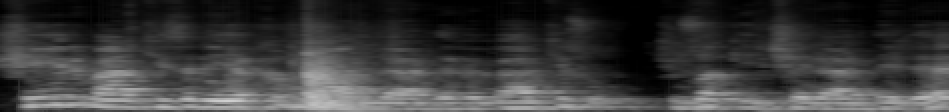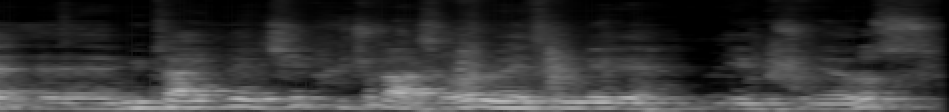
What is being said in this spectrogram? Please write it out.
Şehir merkezine yakın mahallelerde ve merkez uzak ilçelerde de e, müteahhitler için küçük arsalar üretilmeli diye düşünüyoruz.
